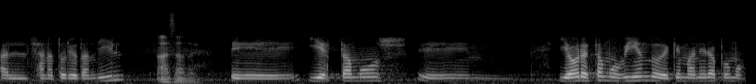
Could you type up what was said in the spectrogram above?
al Sanatorio Tandil. Ah, eh, y estamos eh, y ahora estamos viendo de qué manera podemos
